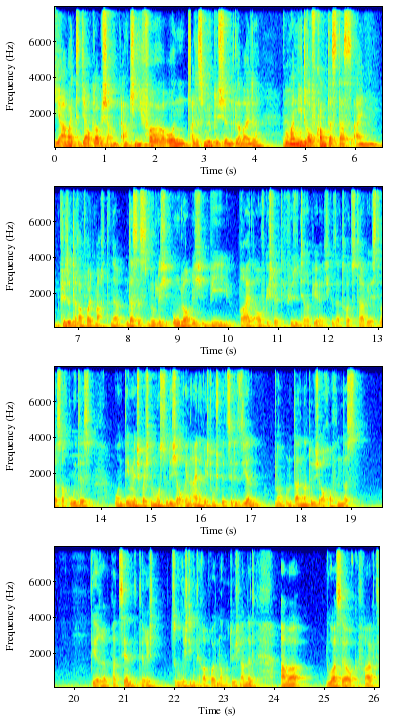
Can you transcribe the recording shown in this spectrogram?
Die arbeitet ja auch, glaube ich, am, am Kiefer und alles Mögliche mittlerweile, wo man nie drauf kommt, dass das ein Physiotherapeut macht. Ja, das ist wirklich unglaublich, wie breit aufgestellt die Physiotherapie ehrlich gesagt heutzutage ist, was auch gut ist. Und dementsprechend musst du dich auch in eine Richtung spezialisieren ne? und dann natürlich auch hoffen, dass der Patient der zum richtigen Therapeuten auch natürlich landet. Aber Du hast ja auch gefragt,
